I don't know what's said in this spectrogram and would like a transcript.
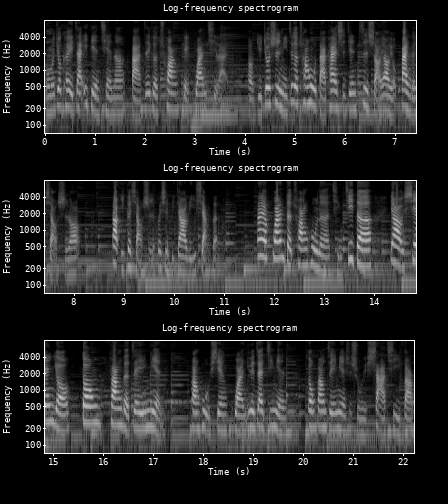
我们就可以在一点前呢，把这个窗给关起来哦，也就是你这个窗户打开的时间至少要有半个小时哦，到一个小时会是比较理想的。那要关的窗户呢，请记得要先由东方的这一面窗户先关，因为在今年东方这一面是属于煞气方，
